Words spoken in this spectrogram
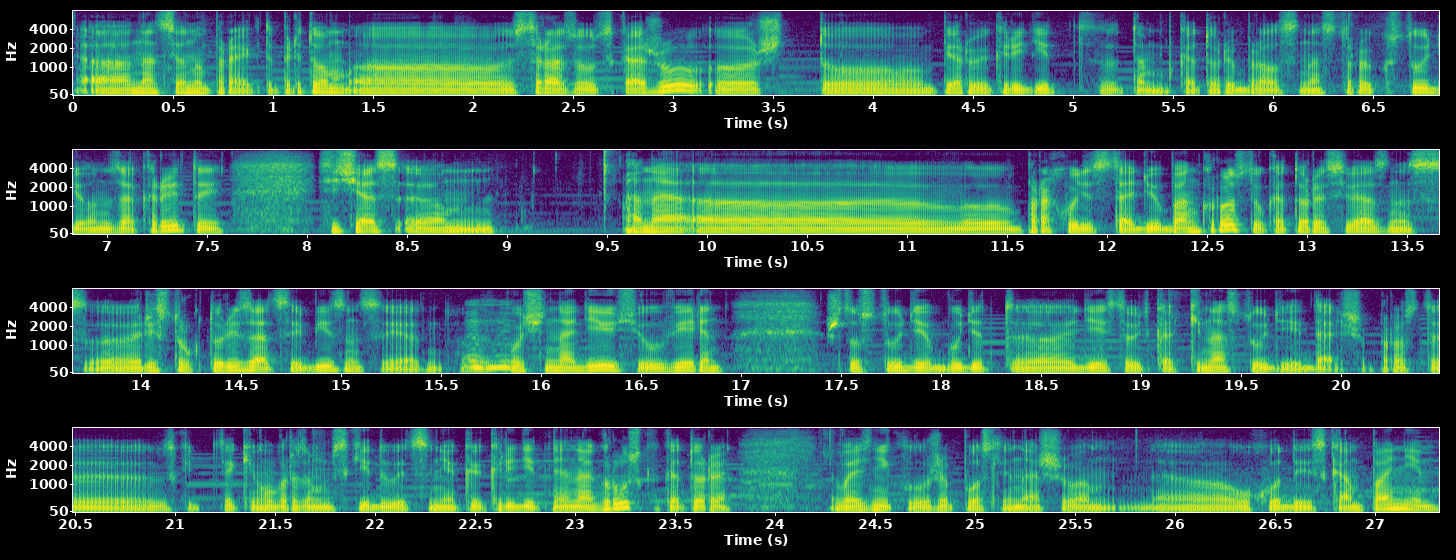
э, на цену проекта. Притом э, сразу вот скажу, э, что первый кредит, там, который брался на стройку студии, он закрытый. Сейчас эм, она э, проходит стадию банкротства, которая связана с э, реструктуризацией бизнеса. Я угу. очень надеюсь и уверен, что студия будет э, действовать как киностудия и дальше. Просто сказать, таким образом скидывается некая кредитная нагрузка, которая возникла уже после нашего ухода из компании,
